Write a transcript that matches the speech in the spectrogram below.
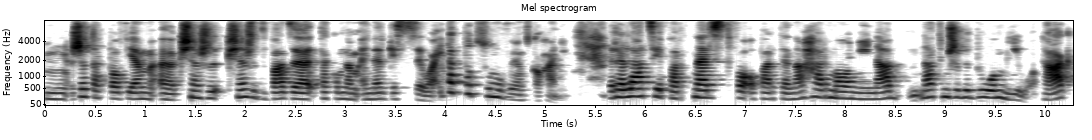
mm, że tak powiem, e, księży, księżyc wadze taką nam energię zsyła. I tak podsumowując, kochani, relacje, partnerstwo oparte na harmonii, na, na tym, żeby było miło, tak?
